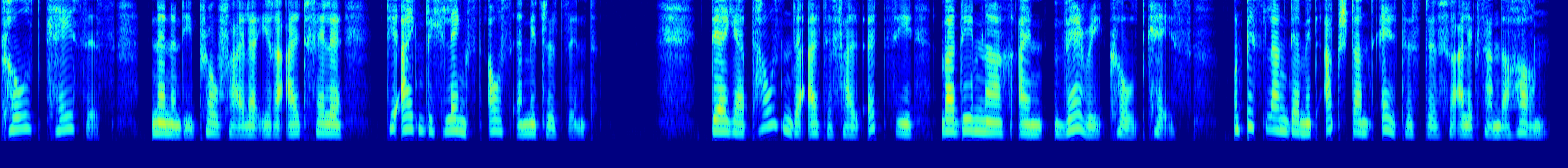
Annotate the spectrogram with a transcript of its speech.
Cold Cases nennen die Profiler ihre Altfälle, die eigentlich längst ausermittelt sind. Der jahrtausendealte Fall Ötzi war demnach ein very cold case und bislang der mit Abstand älteste für Alexander Horn.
